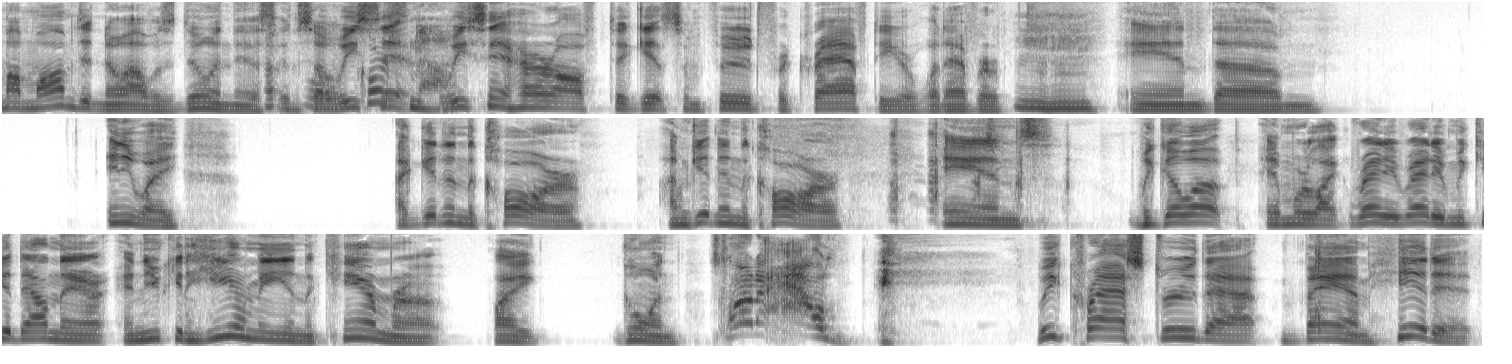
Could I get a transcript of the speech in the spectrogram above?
my mom didn't know I was doing this, and so well, we sent not. we sent her off to get some food for Crafty or whatever. Mm-hmm. And um, anyway, I get in the car. I'm getting in the car, and we go up and we're like ready, ready. And we get down there, and you can hear me in the camera like going, "Slow down." we crashed through that. Bam, hit it.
